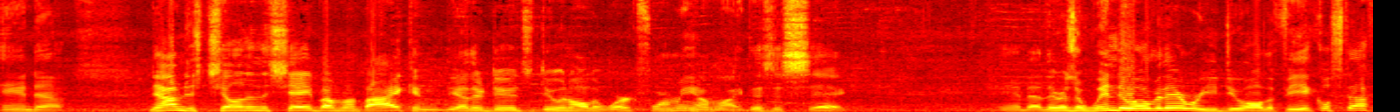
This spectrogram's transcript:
And uh, now I'm just chilling in the shade by my bike, and the other dude's doing all the work for me. I'm like, this is sick. And uh, there was a window over there where you do all the vehicle stuff,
